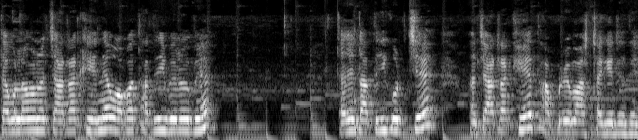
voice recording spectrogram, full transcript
তা বললাম আমরা চাটা খেয়ে নেও আবার তাড়াতাড়ি বেরোবে। জন্য তাড়াতাড়ি করছে চাটা খেয়ে তারপরে মাছটা কেটে দে।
